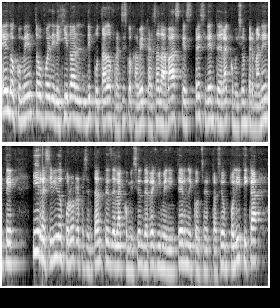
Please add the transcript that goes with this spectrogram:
El documento fue dirigido al diputado Francisco Javier Calzada Vázquez, presidente de la Comisión Permanente, y recibido por los representantes de la Comisión de Régimen Interno y Concertación Política,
